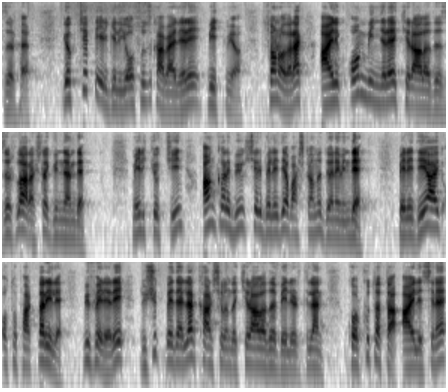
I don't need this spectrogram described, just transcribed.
zırhı. Gökçek'le ilgili yolsuzluk haberleri bitmiyor. Son olarak aylık 10 bin liraya kiraladığı zırhlı araçla gündemde. Melik Gökçek'in Ankara Büyükşehir Belediye Başkanlığı döneminde belediyeye ait otoparklar ile büfeleri düşük bedeller karşılığında kiraladığı belirtilen Korkut Ata ailesine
